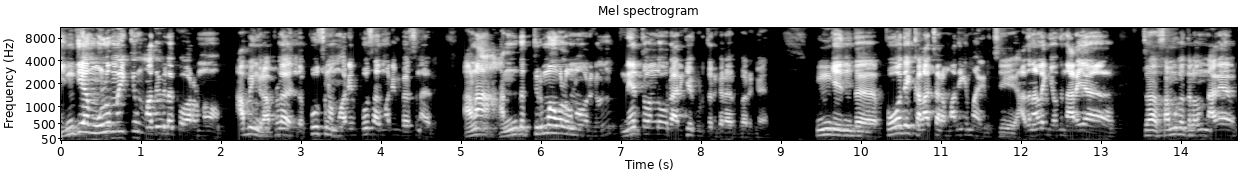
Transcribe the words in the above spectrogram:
இந்தியா முழுமைக்கும் மதுவிலக்கு வரணும் அப்படிங்கிறப்பல இந்த பூசணம் மாதிரியும் பூசாத மாதிரியும் பேசினாரு. ஆனால் அந்த திருமாவளவன் அவர்கள் நேற்று வந்து ஒரு அறிக்கை கொடுத்திருக்கிறாரு பாருங்க. இங்கே இந்த போதை கலாச்சாரம் அதிகமாயிடுச்சு. அதனால இங்கே வந்து நிறைய ச- வந்து நிறைய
